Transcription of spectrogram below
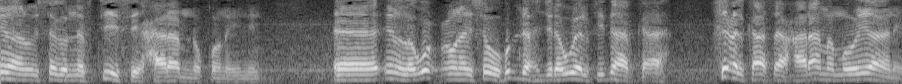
inaanu isagoo naftiisii xaraam noqonaynin. Ee in lagu cuno isagoo ku dhex jira weelkii dahabka ah ficilkaasaa xaraama mooyaane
